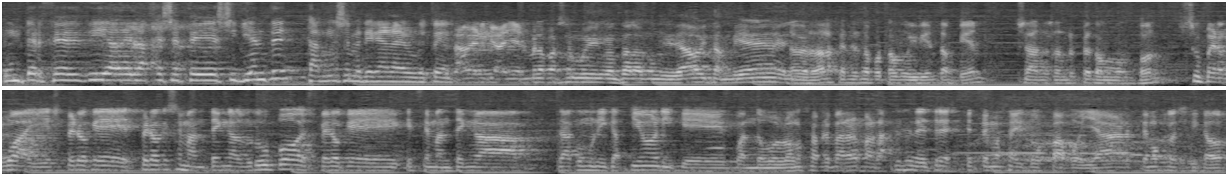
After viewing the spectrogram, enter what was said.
un tercer día de la GSC siguiente también se meterían al europeo. A ver, que ayer me lo pasé muy bien con toda la comunidad, hoy también. La verdad, la gente se ha portado muy bien también. O sea, nos han respetado un montón. Súper guay, espero que, espero que se mantenga el grupo, espero que, que se mantenga la comunicación y que cuando volvamos a preparar para la GC3 estemos ahí todos para apoyar, estemos clasificados.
